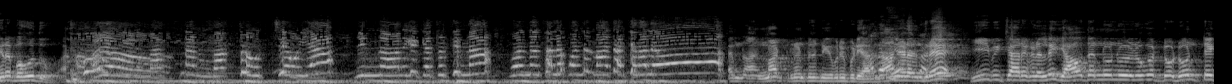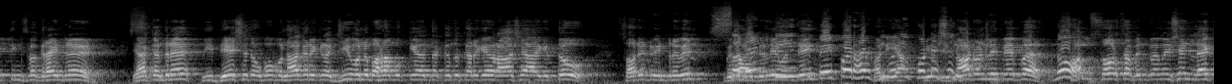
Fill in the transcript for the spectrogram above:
ಇರಬಹುದು. ನಾಟ್ ಎವ್ರಿಬಡಿ ನಾನು ಹೇಳಂದ್ರೆ ಈ ವಿಚಾರಗಳಲ್ಲಿ ಯಾವುದನ್ನು don't take things for granted ಯಾಕಂದ್ರೆ ಈ ದೇಶದ ಒಬ್ಬೊಬ್ಬ ನಾಗರಿಕನ ಜೀವನ ಬಹಳ ಮುಖ್ಯ ಅಂತಕ್ಕಂಥ ಖರ್ಗೆ ಅವರ ಆಶೆ ಆಗಿತ್ತು. ಸಾರಿ ಟು ಇಂಟರ್ವ್ಯೂನ್ 17 paper have given you quotation. Not only paper No. Some source of information like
